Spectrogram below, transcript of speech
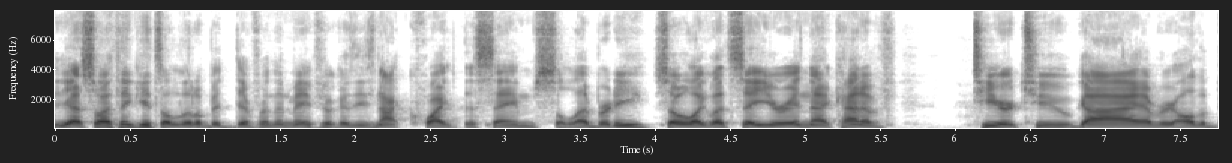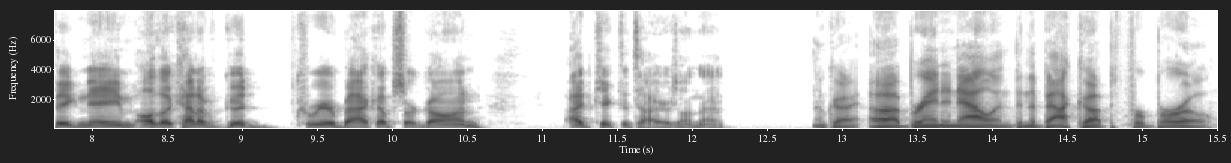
Yeah, so I think it's a little bit different than Mayfield because he's not quite the same celebrity. So, like, let's say you're in that kind of tier two guy, every all the big name, all the kind of good career backups are gone. I'd kick the tires on that. Okay. Uh, Brandon Allen, been the backup for Burrow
